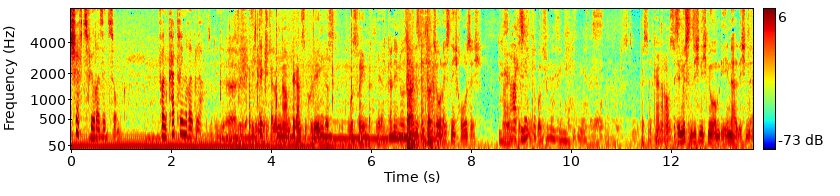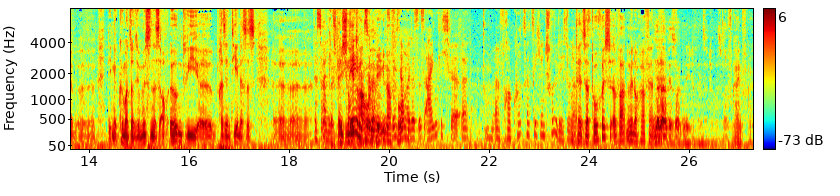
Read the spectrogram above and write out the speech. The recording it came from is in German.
Geschäftsführersitzung von Katrin Rögler. Also die, äh, die ich denke, Stellungnahmen der ganzen Kollegen, das muss verhindert werden. Ich kann Ihnen nur sagen, die Situation ist nicht rosig. Nein, Absolut. das sind keine Aussichten. Sie müssen sich nicht nur um die inhaltlichen äh, Dinge kümmern, sondern Sie müssen es auch irgendwie äh, präsentieren, dass es äh, Das alles Das und Das Wegener nicht, vor. Aber das ist eigentlich, äh, äh, Frau Kurz hat sich entschuldigt, oder? Und Herr Satoris, warten wir noch, Herr Fender. Nein, nein, wir sollten nicht auf Herrn Sartorius warten. Auf keinen Fall.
